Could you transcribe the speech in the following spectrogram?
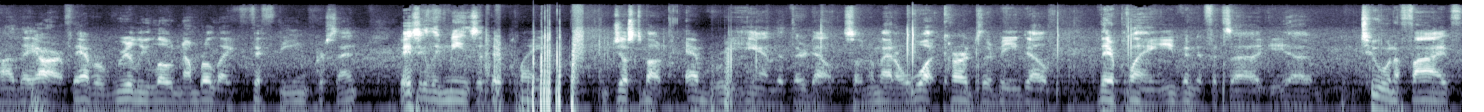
uh, they are. If they have a really low number, like 15%, basically means that they're playing just about every hand that they're dealt. So no matter what cards they're being dealt, they're playing, even if it's a, a two and a five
